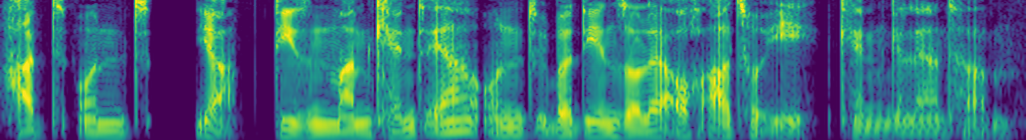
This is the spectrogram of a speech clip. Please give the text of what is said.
hat. Und ja, diesen Mann kennt er und über den soll er auch Arthur E. kennengelernt haben.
